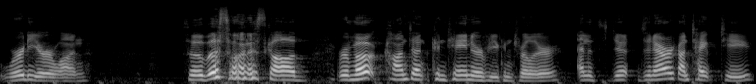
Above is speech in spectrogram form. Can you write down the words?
wordier one. So this one is called Remote Content Container View Controller, and it's ge generic on type T,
